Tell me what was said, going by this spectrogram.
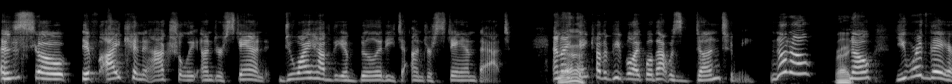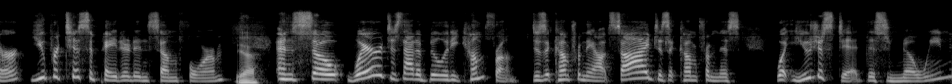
and so if I can actually understand, do I have the ability to understand that? And yeah. I think other people are like, well, that was done to me. No, no, Right. No, you were there. You participated in some form. Yeah. And so, where does that ability come from? Does it come from the outside? Does it come from this, what you just did, this knowing?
